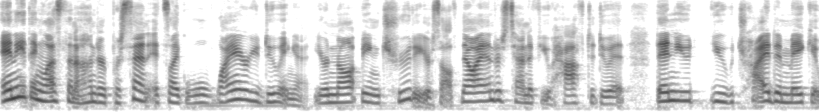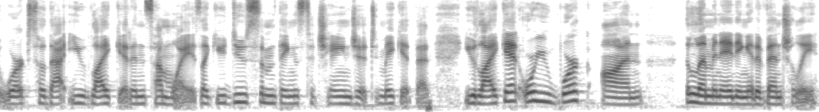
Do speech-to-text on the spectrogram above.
Anything less than 100%, it's like, well, why are you doing it? You're not being true to yourself. Now, I understand if you have to do it, then you you try to make it work so that you like it in some ways. Like you do some things to change it to make it that you like it or you work on eliminating it eventually.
